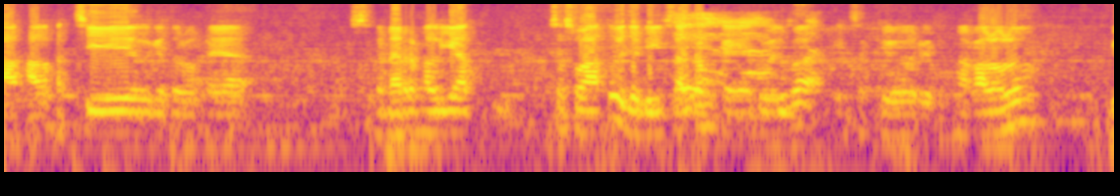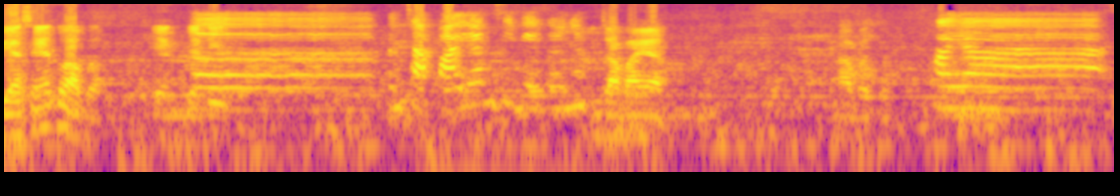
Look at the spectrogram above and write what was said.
hal-hal kecil gitu loh kayak sekedar ngelihat sesuatu jadi Instagram Iya, kayak tiba-tiba insecure gitu. Nah kalau lu biasanya tuh apa yang jadi Eh, pencapaian sih biasanya pencapaian? Apa tuh? kayak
